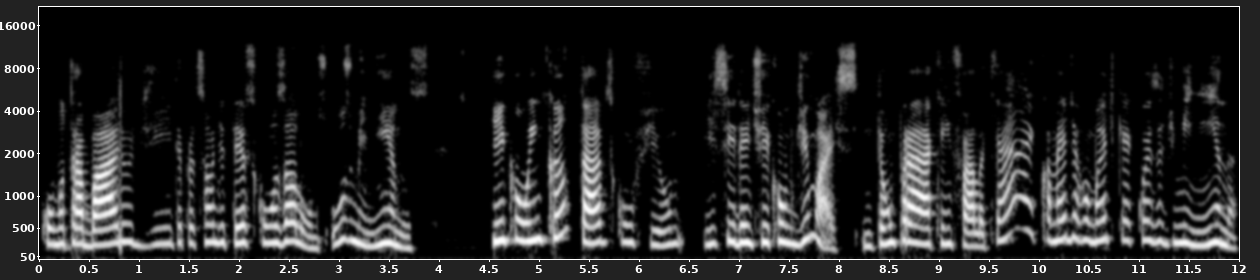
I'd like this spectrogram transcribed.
como trabalho de interpretação de texto com os alunos. Os meninos ficam encantados com o filme e se identificam demais. Então, para quem fala que ah, comédia romântica é coisa de menina,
